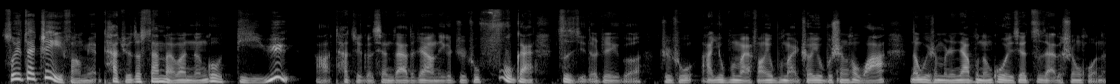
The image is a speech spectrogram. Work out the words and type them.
所以在这一方面，他觉得三百万能够抵御。啊，他这个现在的这样的一个支出，覆盖自己的这个支出啊，又不买房，又不买车，又不生个娃，那为什么人家不能过一些自在的生活呢？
